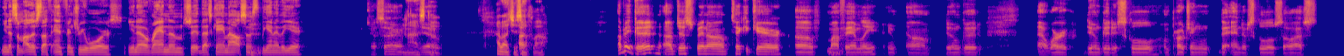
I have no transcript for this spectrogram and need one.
you know some other stuff, Infantry Wars. You know, random shit that's came out since the beginning of the year. Yes, sir. Nice, Yeah. dope. How about yourself, Lau? I've been good. I've just been um taking care of my family, um doing good at work, doing good at school, approaching the end of school, so I s-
